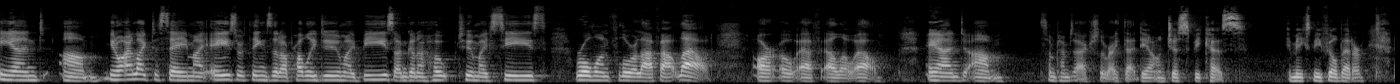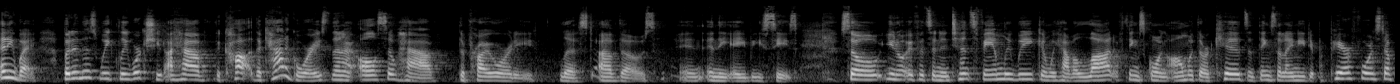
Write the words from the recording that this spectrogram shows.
And, um, you know, I like to say my A's are things that I'll probably do. My B's, I'm going to hope to. My C's, roll on floor, laugh out loud. R O F L O L. And um, sometimes I actually write that down just because it makes me feel better. Anyway, but in this weekly worksheet, I have the, co- the categories, then I also have the priority list of those in, in the ABCs. So, you know, if it's an intense family week and we have a lot of things going on with our kids and things that I need to prepare for and stuff,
